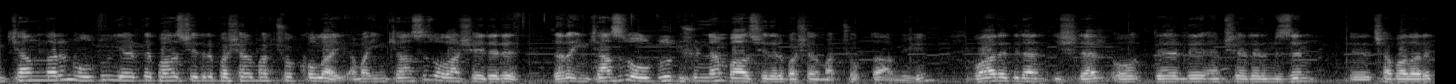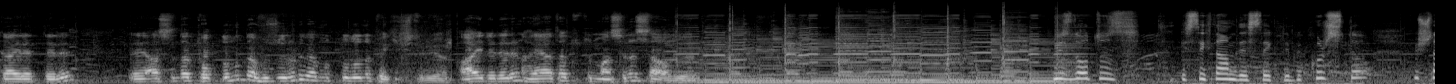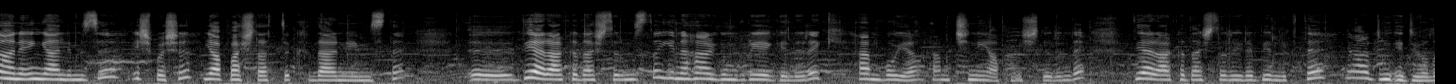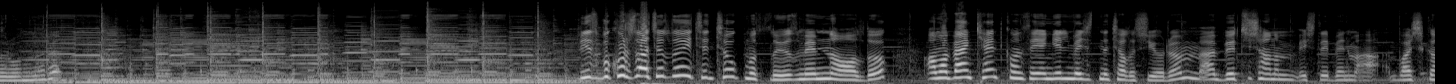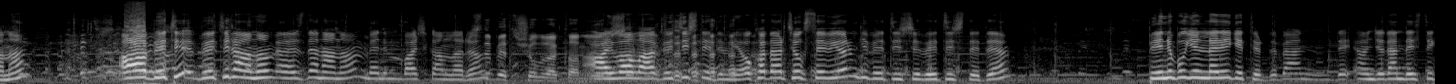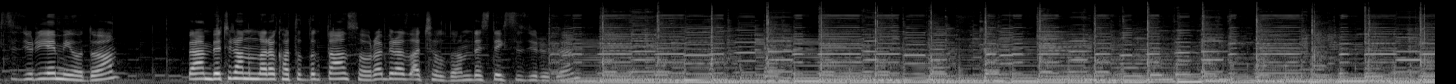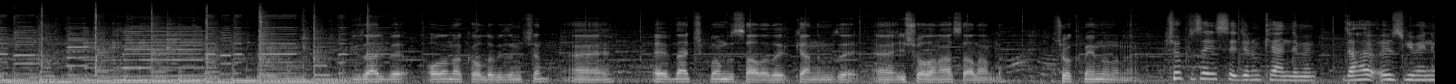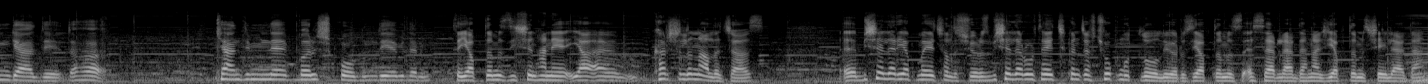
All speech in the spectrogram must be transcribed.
imkanların olduğu yerde bazı şeyleri başarmak çok kolay ama imkansız olan şeyleri ya da imkansız olduğu düşünülen bazı şeyleri başarmak çok daha mühim. Var edilen işler, o değerli hemşehrilerimizin e, çabaları, gayretleri e, aslında toplumun da huzurunu ve mutluluğunu pekiştiriyor. Ailelerin hayata tutunmasını sağlıyor. %30 istihdam destekli bir kurstu. Üç tane engellimizi işbaşı yap başlattık derneğimizde. Ee, diğer arkadaşlarımız da yine her gün buraya gelerek hem boya hem çini yapma işlerinde diğer arkadaşlarıyla birlikte yardım ediyorlar onlara. Biz bu kurs açıldığı için çok mutluyuz, memnun olduk. Ama ben Kent Konseyi Engelli Meclisi'nde çalışıyorum. Ee, Betüş Hanım işte benim başkanım. Aa Betü, Betül Hanım, Özden Hanım benim başkanlarım. Biz de Betüş olarak tanıyoruz. Ay vallahi Betüş dedim ya. O kadar çok seviyorum ki Betüş'ü, Betüş dedim. Beni bugünlere getirdi. Ben de, önceden desteksiz yürüyemiyordum. Ben Betül Hanımlara katıldıktan sonra biraz açıldım, desteksiz yürüdüm. Güzel bir olanak oldu bizim için. Ee, evden çıkmamızı sağladı, kendimize e, iş olanağı sağlandı. Çok memnunum yani. Çok güzel hissediyorum kendimi. Daha özgüvenim geldi. Daha kendimle barışık oldum diyebilirim. İşte yaptığımız işin hani ya, e, karşılığını alacağız. E, Bir şeyler yapmaya çalışıyoruz. Bir şeyler ortaya çıkınca çok mutlu oluyoruz yaptığımız eserlerden, hani yaptığımız şeylerden.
